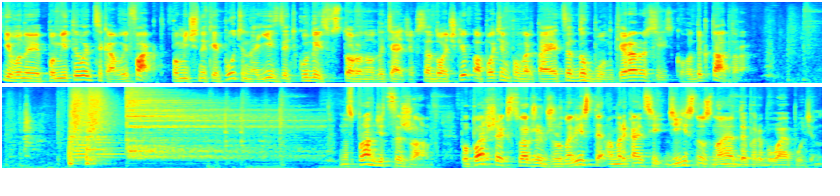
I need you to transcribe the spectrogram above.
І вони помітили цікавий факт: помічники Путіна їздять кудись в сторону дитячих садочків, а потім повертаються до бункера російського диктатора. Насправді це жарт. По-перше, як стверджують журналісти, американці дійсно знають, де перебуває Путін.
